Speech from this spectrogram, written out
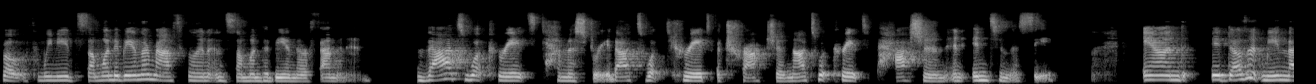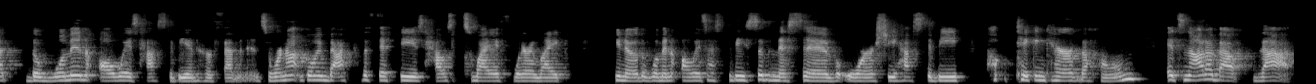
both. We need someone to be in their masculine and someone to be in their feminine. That's what creates chemistry. That's what creates attraction. That's what creates passion and intimacy. And it doesn't mean that the woman always has to be in her feminine. So we're not going back to the 50s housewife where, like, you know, the woman always has to be submissive or she has to be taking care of the home it's not about that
